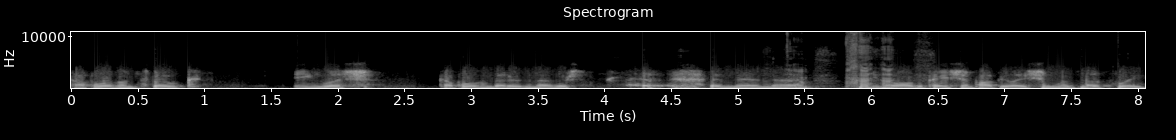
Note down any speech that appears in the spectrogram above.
a couple of them spoke English, a couple of them better than others. and then, uh, you know, all the patient population was mostly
